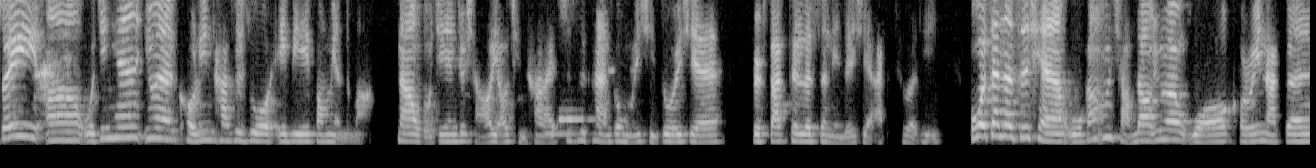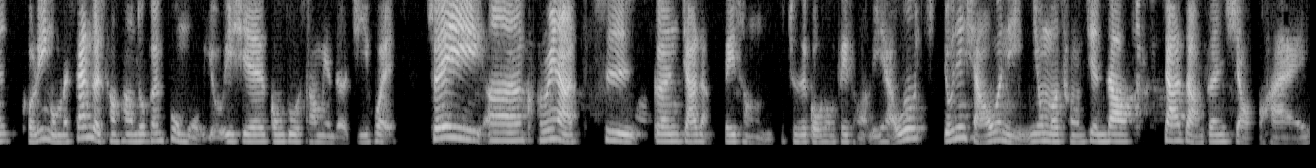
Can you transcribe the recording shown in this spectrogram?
所以嗯、我今天因为 Colin 他是做 ABA 方面的嘛，那我今天就想要邀请他来试试看，跟我们一起做一些。Reflective listening 的一些 activity。不过在那之前，我刚刚想到，因为我 Corina 跟 Colin，我们三个常常都跟父母有一些工作上面的机会，所以，嗯、Corina 是跟家长非常就是沟通非常的厉害。我有，有点想要问你，你有没有常见到家长跟小孩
